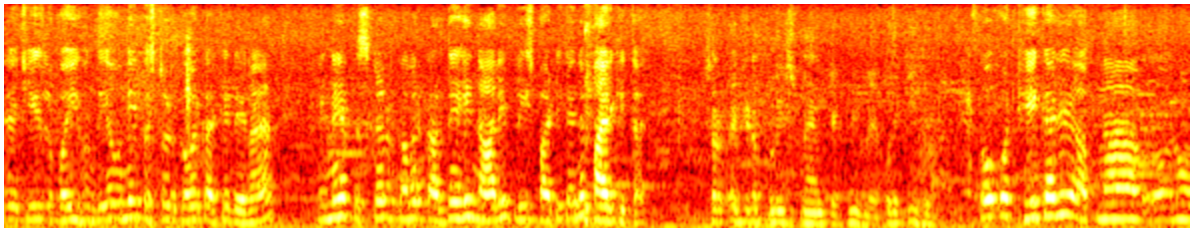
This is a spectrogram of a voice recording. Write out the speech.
ਇਹ ਚੀਜ਼ ਲੁਕੋਈ ਹੁੰਦੀ ਹੈ ਉਹਨੇ ਪਿਸਟਲ ਰਿਕਵਰ ਕਰਕੇ ਦੇਣਾ ਹੈ ਇਹਨੇ ਪਿਸਟਲ ਰਿਕਵਰ ਕਰਦੇ ਹੀ ਨਾਲ ਹੀ ਪੁਲਿਸ ਪਾਰਟੀ ਤੇ ਇਹਨੇ ਫਾਇਰ ਕੀਤਾ। ਸਰ ਜਿਹੜਾ ਪੁਲਿਸਮੈਨ ਜ਼ਖਮੀ ਹੋਇਆ ਉਹਦੇ ਕੀ ਹਾਲਾਤ? ਉਹ ਉਹ ਠੀਕ ਹੈ ਜੀ ਆਪਣਾ ਉਹਨੂੰ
